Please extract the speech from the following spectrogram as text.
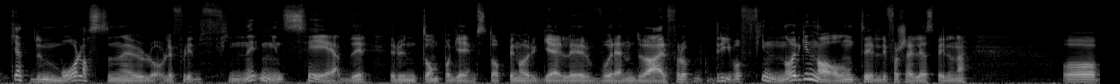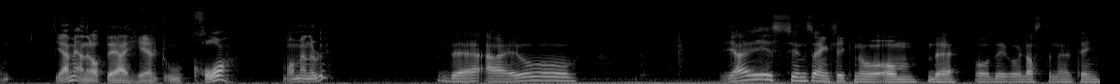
ikke. Du må laste ned ulovlig, fordi du finner ingen CD-er rundt om på GameStop i Norge eller hvor enn du er, for å drive og finne originalen til de forskjellige spillene. Og jeg mener at det er helt ok. Hva mener du? Det er jo Jeg syns egentlig ikke noe om det å drive og laste ned ting.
